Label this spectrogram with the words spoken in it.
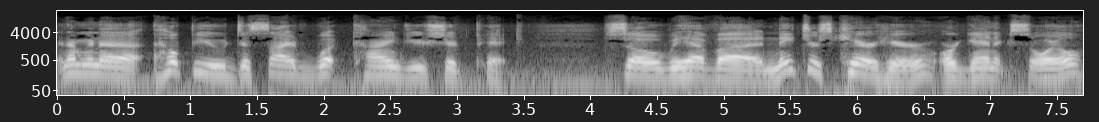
and I'm going to help you decide what kind you should pick. So we have uh, Nature's Care here, organic soil.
